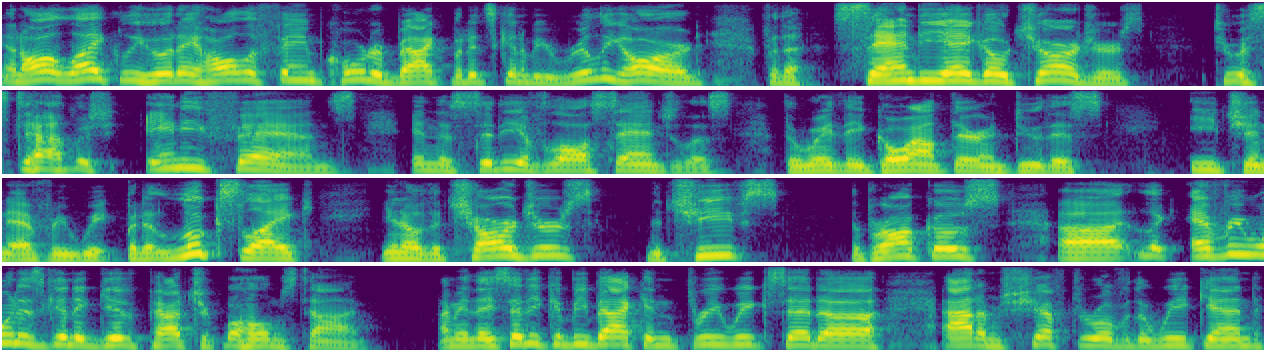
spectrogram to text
in all likelihood, a Hall of Fame quarterback, but it's going to be really hard for the San Diego Chargers to establish any fans in the city of Los Angeles the way they go out there and do this each and every week. But it looks like, you know, the Chargers, the Chiefs, the Broncos, uh, look, everyone is going to give Patrick Mahomes time. I mean, they said he could be back in three weeks, said uh, Adam Schefter over the weekend.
